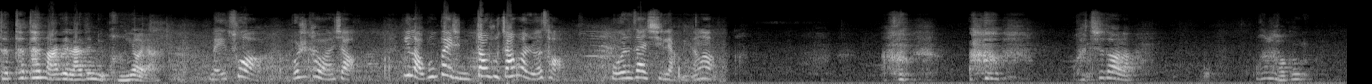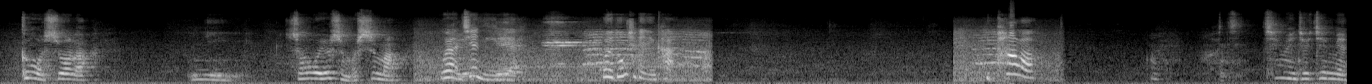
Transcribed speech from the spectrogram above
他他他他哪里来的女朋友呀？没错，不是开玩笑。你老公背着你到处沾花惹草，我跟他在一起两年了。我知道了，我我老公跟我说了，你找我有什么事吗？我想见你一面，我有东西给你看。你怕了？见面就见面，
